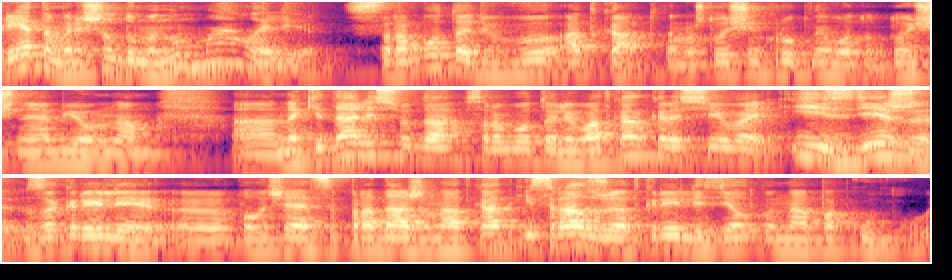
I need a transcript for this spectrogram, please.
при этом решил, думаю, ну мало ли, сработать в откат, потому что очень крупный, вот он, точный объем нам э, накидали сюда, сработали в откат красиво, и здесь же закрыли, э, получается, продажи на откат, и сразу же открыли сделку на покупку.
